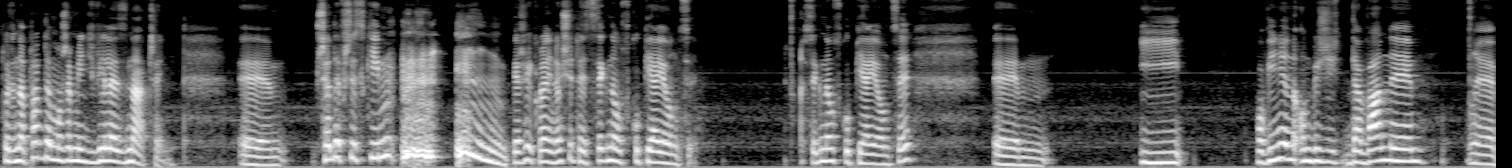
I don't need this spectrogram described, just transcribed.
który naprawdę może mieć wiele znaczeń. Przede wszystkim w pierwszej kolejności to jest sygnał skupiający sygnał skupiający i powinien on być dawany e,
